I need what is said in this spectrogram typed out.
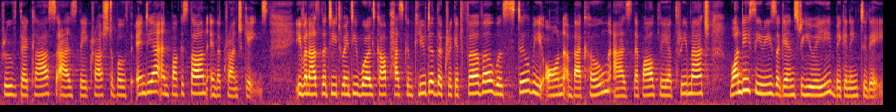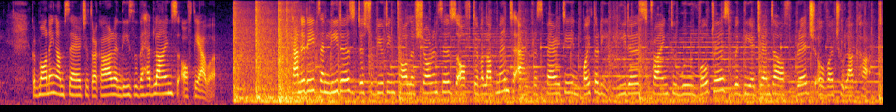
proved their class as they crushed both India and Pakistan in the crunch games. Even as the T20 World Cup has concluded, the cricket fervour will still be on back home as Nepal play a three-match one-day series against UAE beginning today. Good morning, I'm Sarah Chitrakar and these are the headlines of the hour. Candidates and leaders distributing tall assurances of development and prosperity in Baitadi. Leaders trying to woo voters with the agenda of bridge over Chula Ghat.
